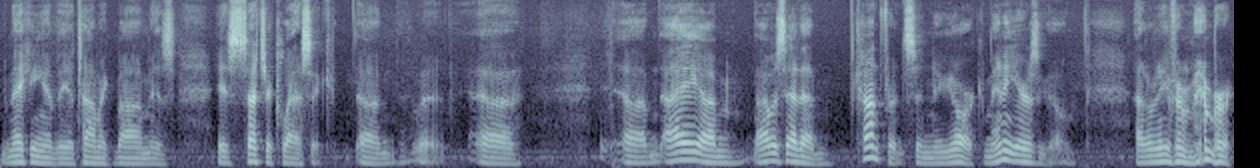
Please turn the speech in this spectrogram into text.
"The Making of the Atomic Bomb," is is such a classic. Um, uh, um, I um, I was at a conference in New York many years ago. I don't even remember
